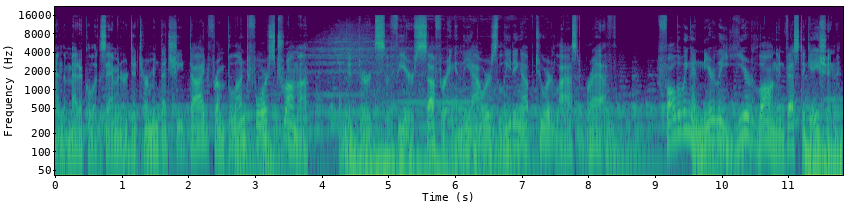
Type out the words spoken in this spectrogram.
and the medical examiner determined that she died from blunt force trauma and endured severe suffering in the hours leading up to her last breath. Following a nearly year-long investigation,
